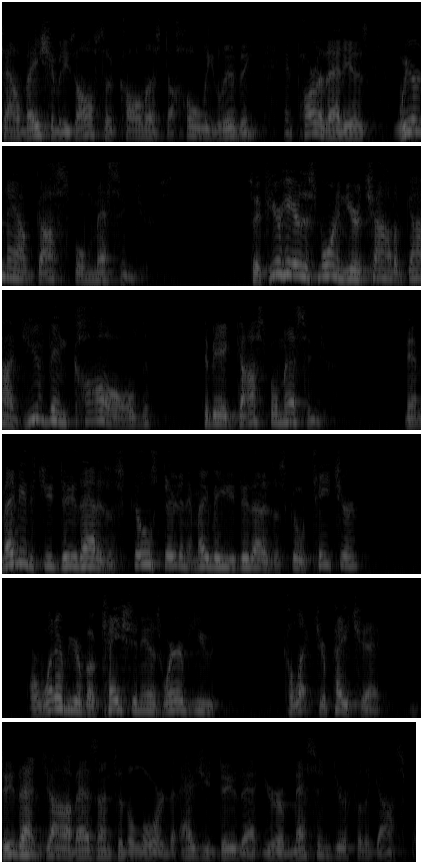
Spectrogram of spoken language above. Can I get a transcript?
salvation, but He's also called us to holy living. And part of that is we're now gospel messengers. So if you're here this morning, you're a child of God, you've been called to be a gospel messenger. Now, it may be that you do that as a school student, it may be you do that as a school teacher, or whatever your vocation is, wherever you collect your paycheck. Do that job as unto the Lord. But as you do that, you're a messenger for the gospel.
